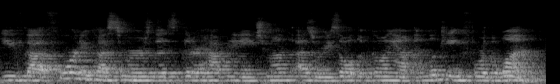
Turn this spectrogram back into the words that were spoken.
you've got four new customers that's, that are happening each month as a result of going out and looking for the one.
